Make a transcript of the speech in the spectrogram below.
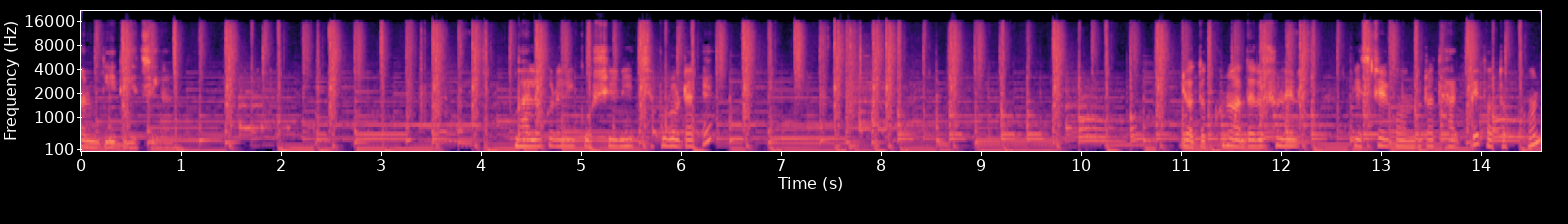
আমি দিয়ে দিয়েছিলাম। ভালো করে আমি কষিয়ে নিচ্ছি পুরোটাকে। যতক্ষণ আদা রসুনের পেস্টের গন্ধটা থাকবে, ততক্ষণ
